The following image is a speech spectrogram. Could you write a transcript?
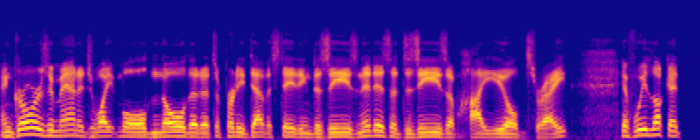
And growers who manage white mold know that it's a pretty devastating disease, and it is a disease of high yields, right? If we look at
